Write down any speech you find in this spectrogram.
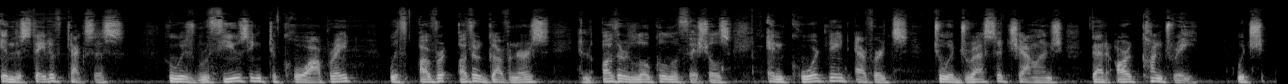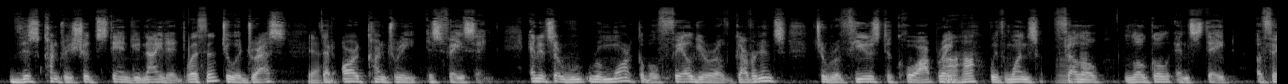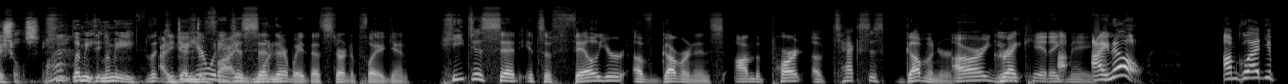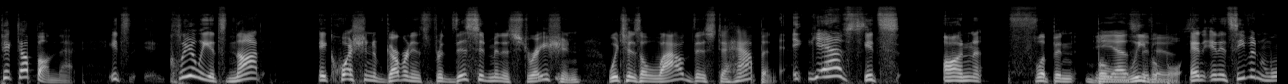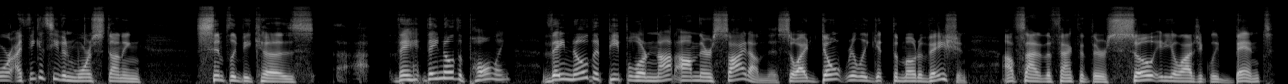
in the state of Texas who is refusing to cooperate with other other governors and other local officials and coordinate efforts to address a challenge that our country, which this country should stand united Listen. to address, Yeah. that our country is facing. And it's a r- remarkable failure of governance to refuse to cooperate Uh-huh. with one's fellow local and state officials. Let me let me Did identify you hear what he just said one- there? Wait, that's starting to play again. He just said it's a failure of governance on the part of Texas Governor. Are you Greg. kidding I- me? I know. I'm glad you picked up on that. It's clearly it's not a question of governance for this administration, which has allowed this to happen. Yes. It's unflippin' Yes, believable. is. and and it's even more I think it's even more stunning simply because uh, they they know the polling. They know that people are not on their side on this. So I don't really get the motivation outside of the fact that they're so ideologically bent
